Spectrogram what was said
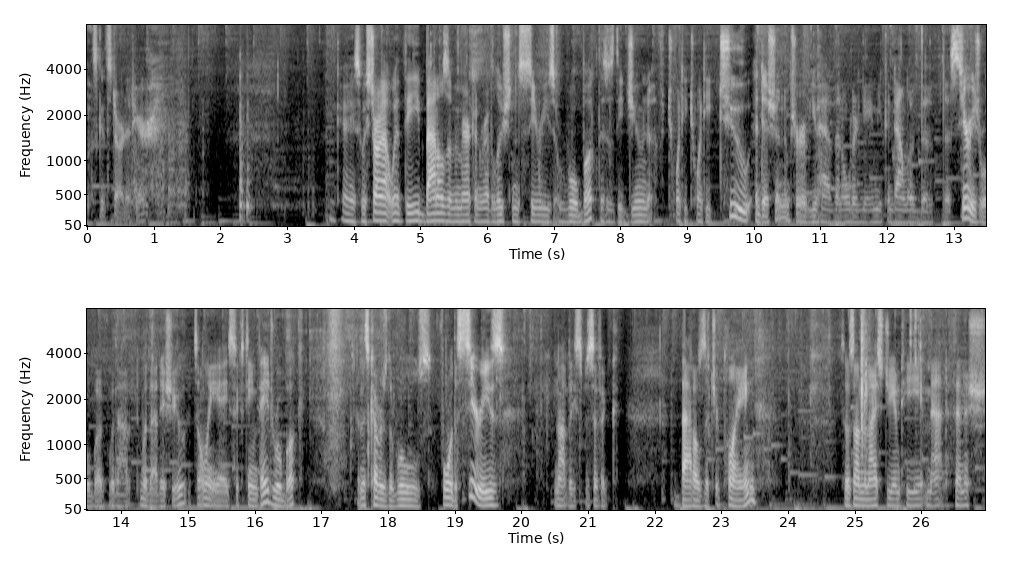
Let's get started here. Okay, so we start out with the Battles of American Revolution series rulebook. This is the June of 2022 edition. I'm sure if you have an older game, you can download the, the series rulebook without, without issue. It's only a 16-page rulebook, and this covers the rules for the series, not the specific battles that you're playing. So it's on the nice GMT matte finish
